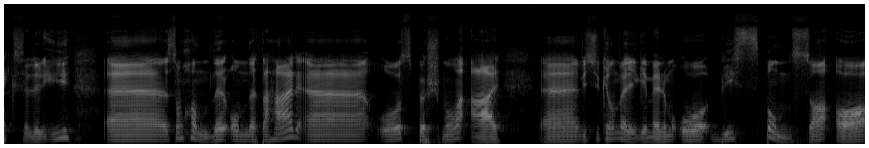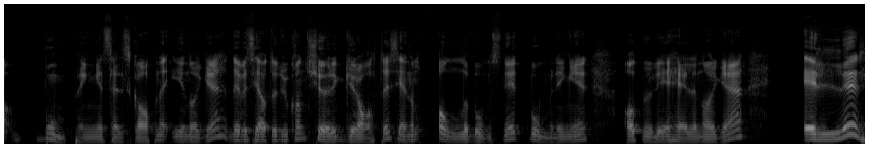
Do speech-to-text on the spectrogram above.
X eller Y, uh, som handler om dette her. Uh, og spørsmålet er Hvis du kan velge mellom å bli sponsa av bompengeselskapene i Norge. Dvs. Si at du kan kjøre gratis gjennom alle bomsnitt, bomringer, alt mulig i hele Norge. Eller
